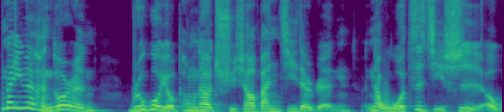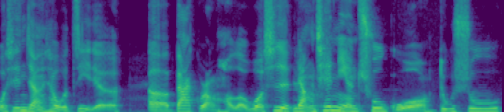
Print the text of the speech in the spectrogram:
那因为很多人如果有碰到取消班机的人，那我自己是呃，我先讲一下我自己的呃 background 好了，我是两千年出国读书，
